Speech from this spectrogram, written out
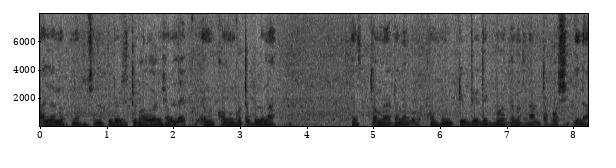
আর যারা নতুন নতুন চ্যানেল ভিডিও দেখতে ভালো লাগে সবাই লাইক করে এবং কমেন্ট করতে ভুলো না। Yes, তোমরা এখানে কনফার্ম টিউব দিয়ে দেখব যে আমাদের নামটা বসে কি না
